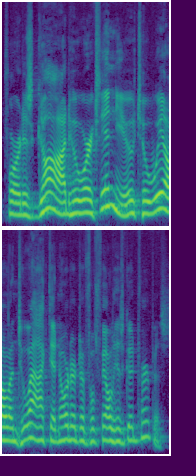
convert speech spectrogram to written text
For it is God who works in you to will and to act in order to fulfill his good purpose.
